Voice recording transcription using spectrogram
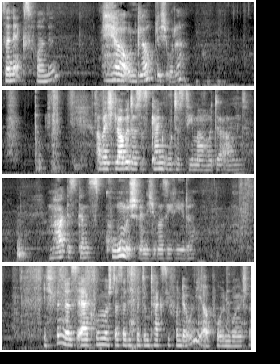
Seine Ex-Freundin? Ja, unglaublich, oder? Aber ich glaube, das ist kein gutes Thema heute Abend. Marc ist ganz komisch, wenn ich über sie rede. Ich finde es eher komisch, dass er dich mit dem Taxi von der Uni abholen wollte.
